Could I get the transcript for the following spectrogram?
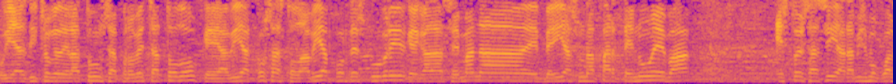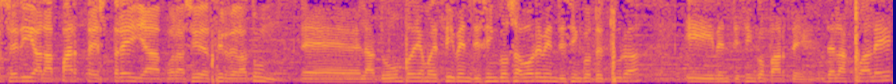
Hoy has dicho que del atún se aprovecha todo, que había cosas todavía por descubrir, que cada semana veías una parte nueva. esto es así, ahora mismo cuál sería la parte estrella, por así decir, del atún. Eh, el atún podríamos decir 25 sabores, 25 texturas y 25 partes, de las cuales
